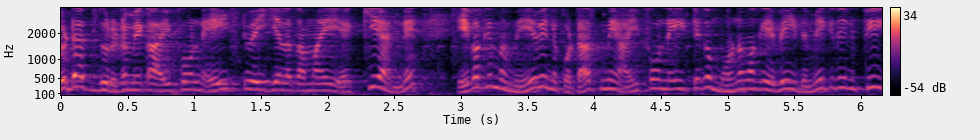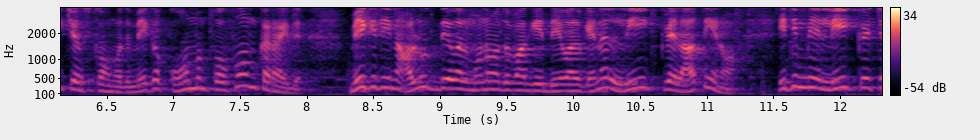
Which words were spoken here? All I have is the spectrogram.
ගොඩක් දුරට මේ iPhone 8 වෙයි කියලා තමයි කියන්නේ. ඒවගේම මේ වෙනකොටත් මේ iPhone 8 එක මොන වගේ වෙයිද? මේක තියෙන ෆීචර්ස් කොහොමද? මේක කොහොම පර්ෆෝම් කරයිද? මේක තියෙන අලුත් දේවල් මොනවද වගේ දේවල් ගැන ලීක් වෙලා තියෙනවා. ඉතින් මේ ලීක් වෙච්ච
